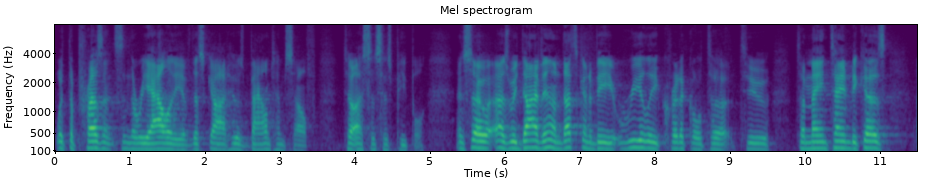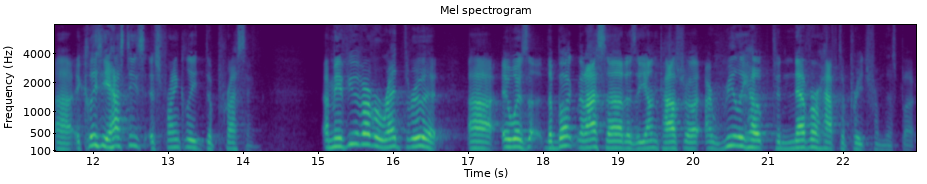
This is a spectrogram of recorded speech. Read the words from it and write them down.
with the presence and the reality of this God who has bound himself to us as his people. And so, as we dive in, that's going to be really critical to, to to maintain because uh, Ecclesiastes is frankly depressing. I mean, if you've ever read through it, uh, it was the book that I said as a young pastor, I really hope to never have to preach from this book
